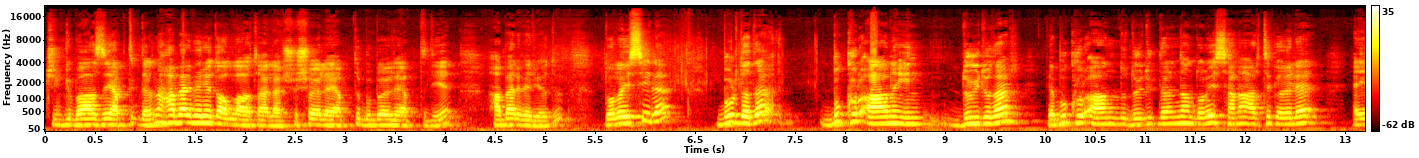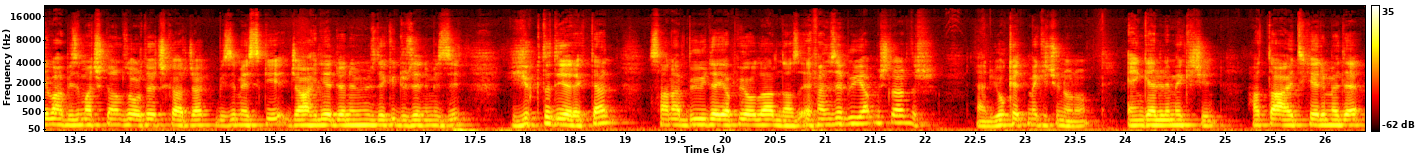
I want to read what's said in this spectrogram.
Çünkü bazı yaptıklarını haber veriyordu Allahu Teala. Şu şöyle yaptı, bu böyle yaptı diye haber veriyordu. Dolayısıyla burada da bu Kur'an'ı duydular ve bu Kur'an'ı duyduklarından dolayı sana artık öyle eyvah bizim açıklarımızı ortaya çıkaracak, bizim eski cahiliye dönemimizdeki düzenimizi yıktı diyerekten sana büyü de yapıyorlar. Naz Efendimiz'e büyü yapmışlardır. Yani yok etmek için onu, engellemek için. Hatta ayet-i kerimede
